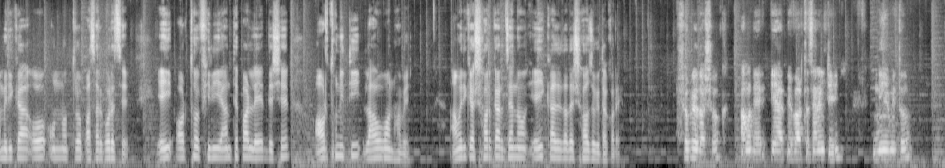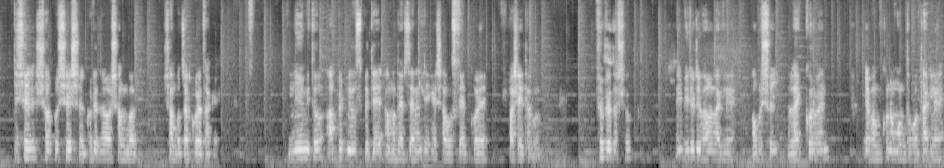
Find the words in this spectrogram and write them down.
আমেরিকা ও অন্যত্র পাচার করেছে। এই অর্থ ফিরিয়ে আনতে পারলে দেশের অর্থনীতি লাভবান হবে। আমেরিকার সরকার যেন এই কাজে তাদের সহযোগিতা করে। সুপ্রিয় দর্শক, আমাদের এআরপি বার্তা চ্যানেলটি নিয়মিত দেশের সর্বশেষ ঘটে যাওয়া সংবাদ সম্প্রচার করে থাকে। নিয়মিত আপডেট নিউজ পেতে আমাদের চ্যানেলটিকে সাবস্ক্রাইব করে পাশেই থাকুন। সুপ্রিয় দর্শক, এই ভিডিওটি ভালো লাগলে অবশ্যই লাইক করবেন এবং কোনো মন্তব্য থাকলে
